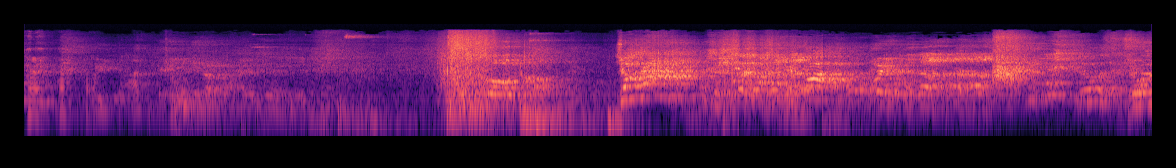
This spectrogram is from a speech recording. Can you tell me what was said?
はい、やめ。冗談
